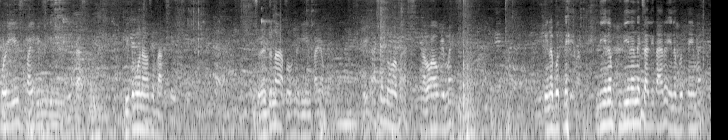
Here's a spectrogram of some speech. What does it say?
4 years, 5 years, sige, kita. Dito muna ako sa backstage. So nandun na ako, naghihintay ako. Bigla siya lumabas. Hawak ako kay Mike. Inabot na yun. hindi na, hindi na nagsalita doon, inabot na yung Mike.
